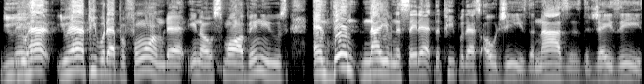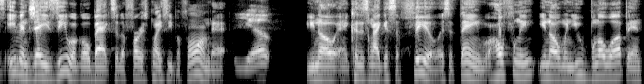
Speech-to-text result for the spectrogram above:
you Man. you have you have people that perform that you know small venues, and then not even to say that the people that's OGs, the Nas's, the Jay Z's, even Mm. Jay Z will go back to the first place he performed at yep. you know, and because it's like it's a feel, it's a thing. Hopefully, you know, when you blow up and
